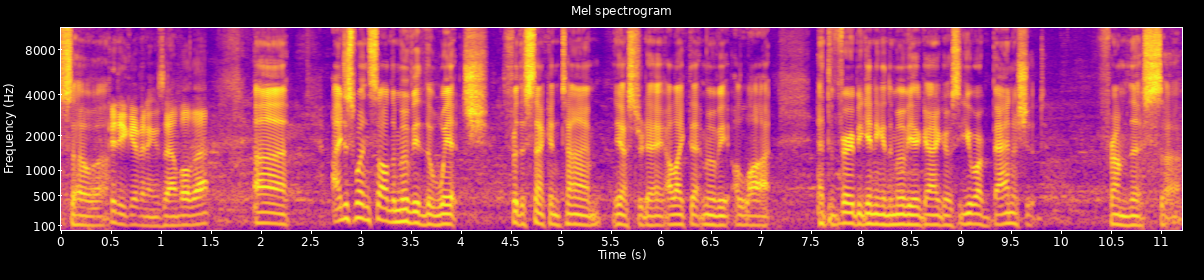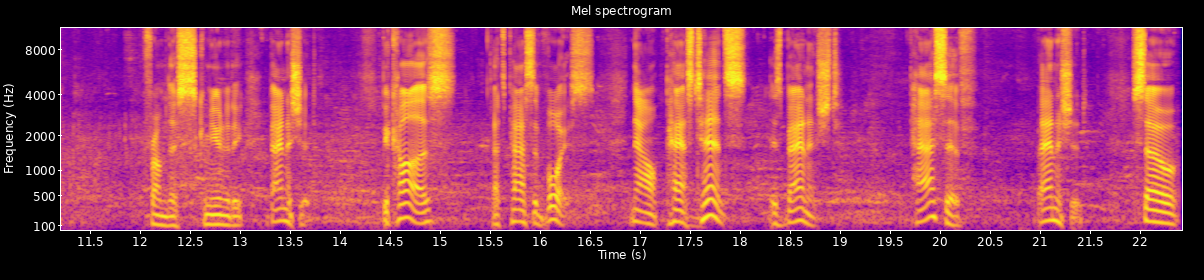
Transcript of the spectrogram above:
So uh, Could you give an example of that? uh, I just went and saw the movie The Witch for the second time yesterday. I like that movie a lot. At the very beginning of the movie, a guy goes, "You are banished from this uh, from this community, banish it. because that's passive voice. Now, past tense is banished. Passive, banished. So,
